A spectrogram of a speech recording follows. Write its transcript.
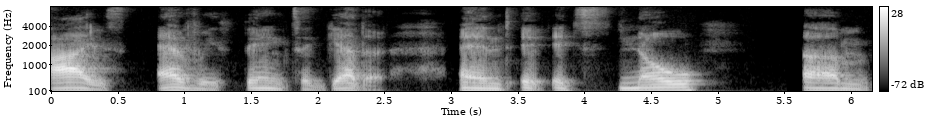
ties everything together and it, it's no um,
